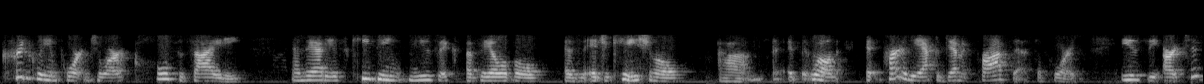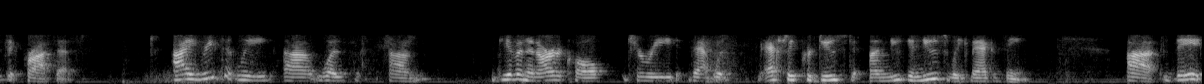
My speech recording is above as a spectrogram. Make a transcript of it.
critically important to our whole society, and that is keeping music available as an educational, um, well, part of the academic process, of course, is the artistic process. I recently uh, was um, given an article to read that was actually produced on New, in Newsweek magazine. Uh, they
